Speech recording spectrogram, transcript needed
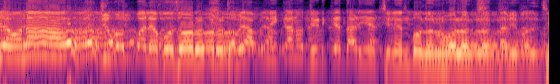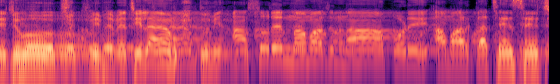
যেও না। যুবক বলে, হুজুর, তবে আপনি কেন দিড়কে দাঁড়িয়েছিলেন? বলুন বলুন। নবী বলছে, যুবক, আমি ভেবেছিলাম তুমি আসরের নামাজ না পড়ে আমার কাছে এসেছ।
